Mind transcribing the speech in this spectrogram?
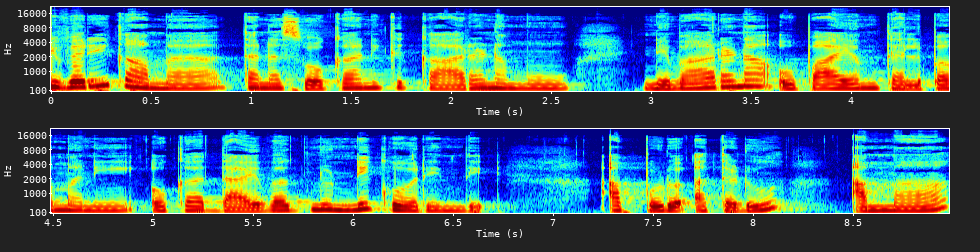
చివరికి ఆమె తన శోకానికి కారణము నివారణ ఉపాయం తెలపమని ఒక దైవజ్ఞుణ్ణి కోరింది. అప్పుడు అతడు అమ్మా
